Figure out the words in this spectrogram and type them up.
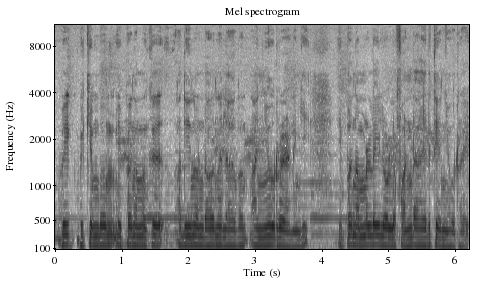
വിൽക്കുമ്പം ഇപ്പോൾ നമുക്ക് അതിൽ നിന്നുണ്ടാകുന്ന ലാഭം അഞ്ഞൂറ് രൂപയാണെങ്കിൽ ഇപ്പോൾ നമ്മളുടെ കയ്യിലുള്ള ഫണ്ട് ആയിരത്തി അഞ്ഞൂറ് രൂപയായി.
